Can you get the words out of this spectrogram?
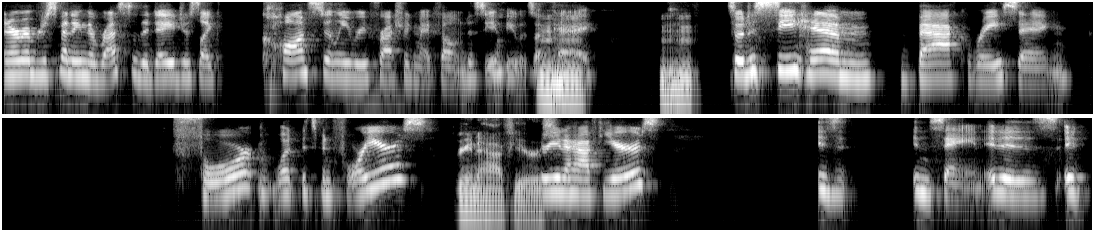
And I remember just spending the rest of the day just like constantly refreshing my phone to see if he was mm-hmm. okay. Mm-hmm. Mm-hmm. So to see him back racing four what it's been four years three and a half years three and a half years is insane. It is it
